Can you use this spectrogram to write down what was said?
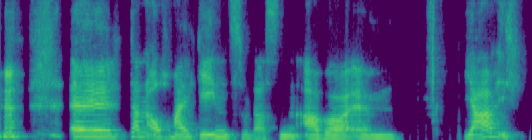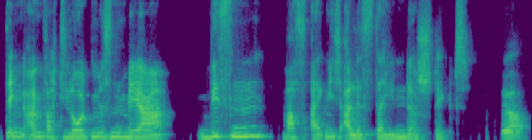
äh, dann auch mal gehen zu lassen. Aber ähm, ja, ich denke einfach, die Leute müssen mehr wissen, was eigentlich alles dahinter steckt. Ja.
